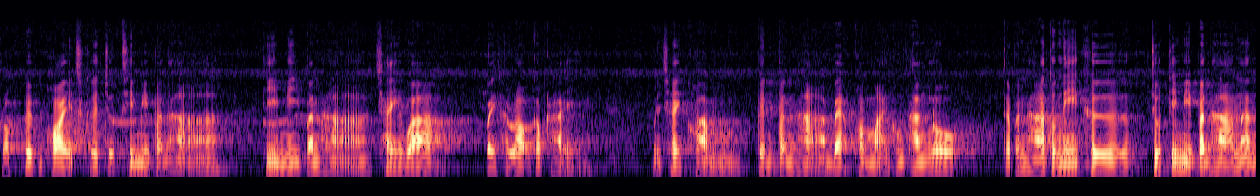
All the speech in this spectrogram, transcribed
problem point คือจุดที่มีปัญหาที่มีปัญหาใช่ว่าไปทะเลาะกับใคร ไม่ใช่ความเป็นปัญหาแบบความหมายของทางโลก แต่ปัญหาตรงนี้คือจุดที่มีปัญหานั้น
